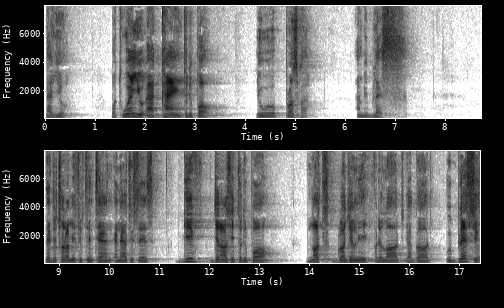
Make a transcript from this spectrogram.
than you. But when you are kind to the poor, you will prosper and be blessed. Then Deuteronomy 15:10 NLT says, Give generously to the poor not grudgingly, for the Lord your God will bless you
